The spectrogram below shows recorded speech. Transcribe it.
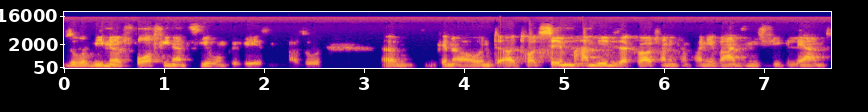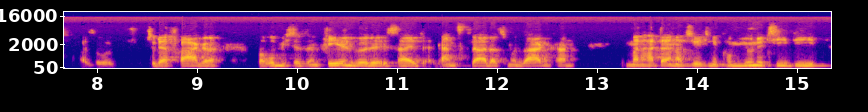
so wie eine Vorfinanzierung gewesen. Also ähm, genau. Und äh, trotzdem haben wir in dieser Crowdfunding-Kampagne wahnsinnig viel gelernt. Also zu der Frage, warum ich das empfehlen würde, ist halt ganz klar, dass man sagen kann, man hat da natürlich eine Community, die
